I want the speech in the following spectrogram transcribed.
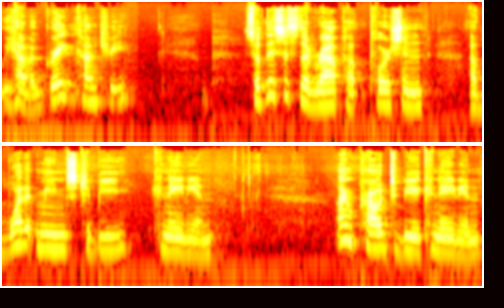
We have a great country. So, this is the wrap up portion of what it means to be Canadian. I'm proud to be a Canadian.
